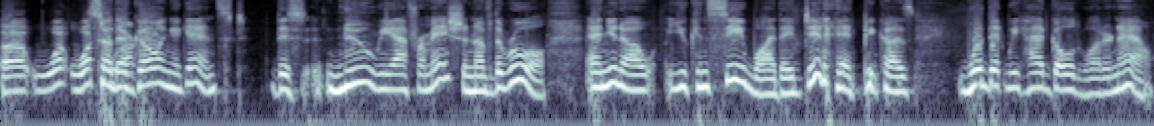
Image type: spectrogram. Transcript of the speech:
uh, what, what? So they're our- going against this new reaffirmation of the rule. And, you know, you can see why they did it because would that we had Goldwater now.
